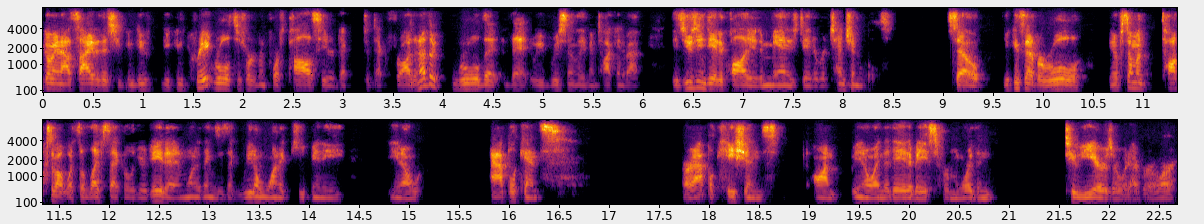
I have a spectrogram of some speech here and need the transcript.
going outside of this, you can do you can create rules to sort of enforce policy or de detect fraud. Another rule that that we've recently been talking about is using data quality to manage data retention rules. So you can set up a rule. You know, if someone talks about what's the life cycle of your data, and one of the things is like we don't want to keep any, you know, applicants or applications on you know in the database for more than two years or whatever, or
